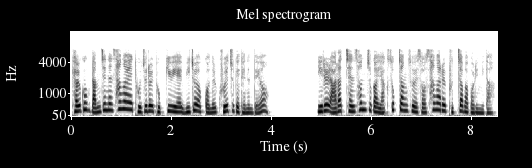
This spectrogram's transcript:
결국 남진은 상하의 도주를 돕기 위해 위조 여권을 구해주게 되는데요. 이를 알아챈 선주가 약속 장소에서 상하를 붙잡아 버립니다.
